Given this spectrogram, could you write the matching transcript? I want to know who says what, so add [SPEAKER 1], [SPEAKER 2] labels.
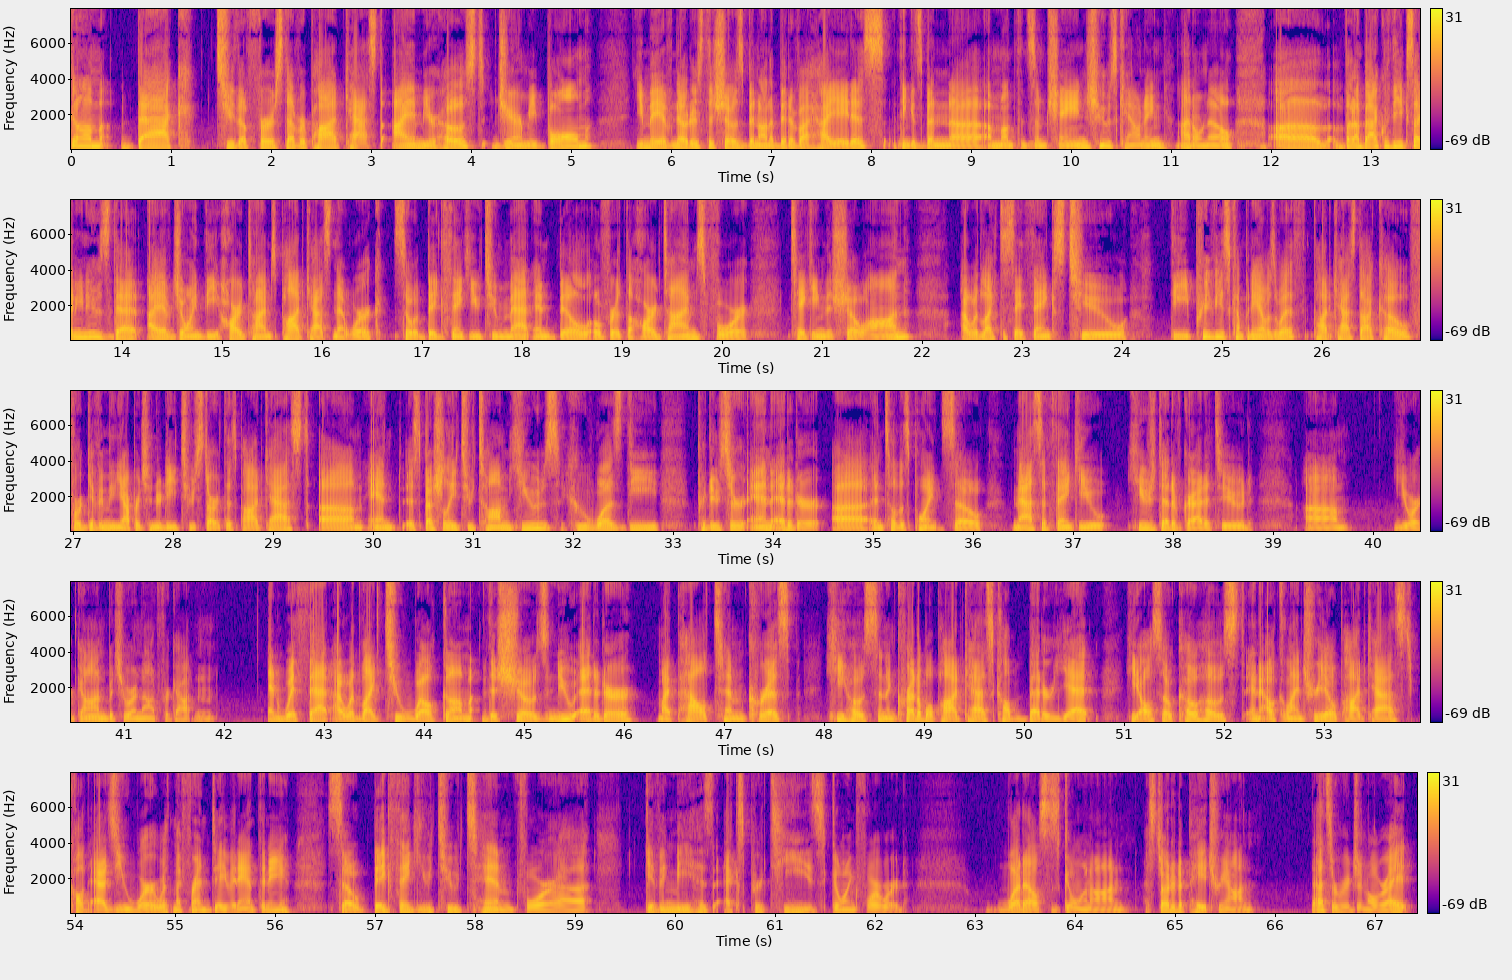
[SPEAKER 1] Welcome back to the first ever podcast. I am your host, Jeremy Bolm. You may have noticed the show's been on a bit of a hiatus. I think it's been uh, a month and some change. Who's counting? I don't know. Uh, but I'm back with the exciting news that I have joined the Hard Times Podcast Network. So a big thank you to Matt and Bill over at the Hard Times for taking the show on. I would like to say thanks to the previous company I was with, podcast.co, for giving me the opportunity to start this podcast, um, and especially to Tom Hughes, who was the producer and editor uh, until this point. So, massive thank you, huge debt of gratitude. Um, you are gone, but you are not forgotten. And with that, I would like to welcome the show's new editor, my pal Tim Crisp. He hosts an incredible podcast called Better Yet. He also co hosts an Alkaline Trio podcast called As You Were with my friend David Anthony. So, big thank you to Tim for uh, giving me his expertise going forward. What else is going on? I started a Patreon. That's original, right?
